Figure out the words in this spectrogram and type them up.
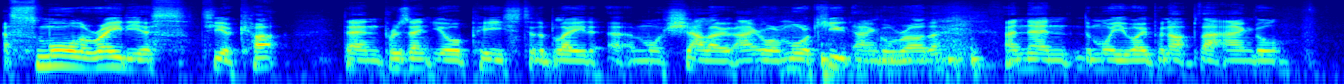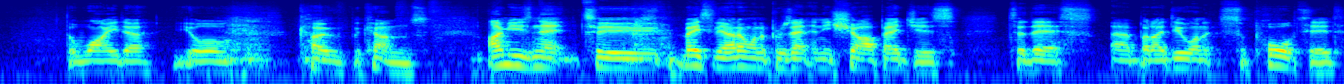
a smaller radius to your cut, then present your piece to the blade at a more shallow angle or a more acute angle rather and then the more you open up that angle the wider your cove becomes. I'm using it to basically I don't want to present any sharp edges to this uh, but I do want it supported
